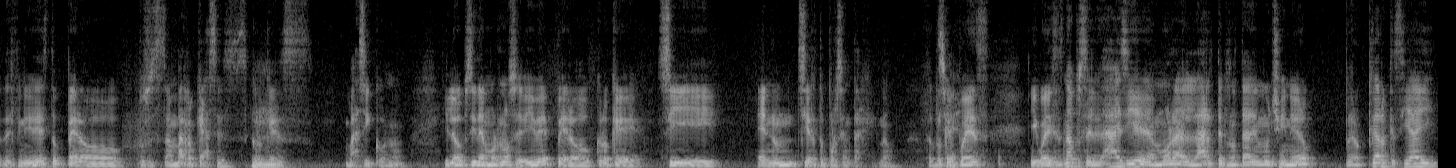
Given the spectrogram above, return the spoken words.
definir esto, pero pues amar lo que haces, creo que es básico, ¿no? Y luego pues sí, de amor no se vive, pero creo que sí en un cierto porcentaje, ¿no? O sea, porque Sí. pues igual dices, no, pues el, ay, sí, el amor al arte, pues no te da mucho dinero, pero claro que sí hay,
